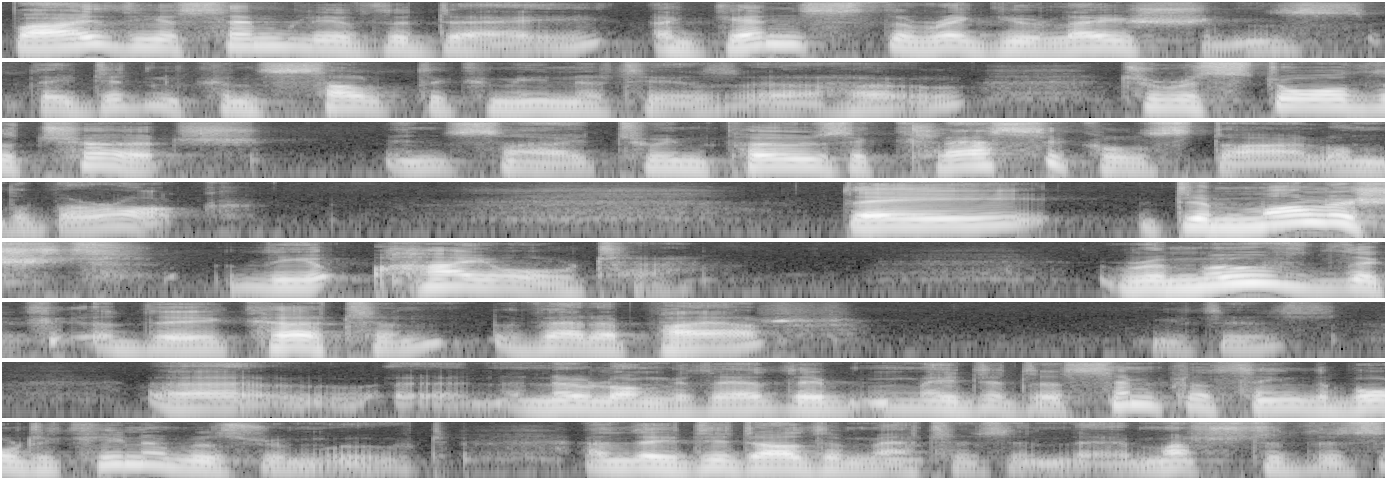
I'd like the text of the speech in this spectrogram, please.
by the Assembly of the Day against the regulations, they didn't consult the community as a whole, to restore the church inside, to impose a classical style on the Baroque. They demolished the high altar removed the, the curtain, the verapaer, it is, uh, no longer there. They made it a simpler thing. The baldachinum was removed, and they did other matters in there, much to this.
